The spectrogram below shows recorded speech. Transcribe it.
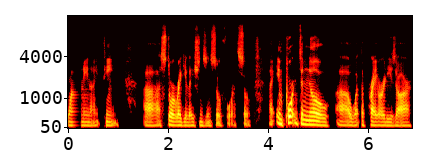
2019. Uh, store regulations and so forth. So uh, important to know uh, what the priorities are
